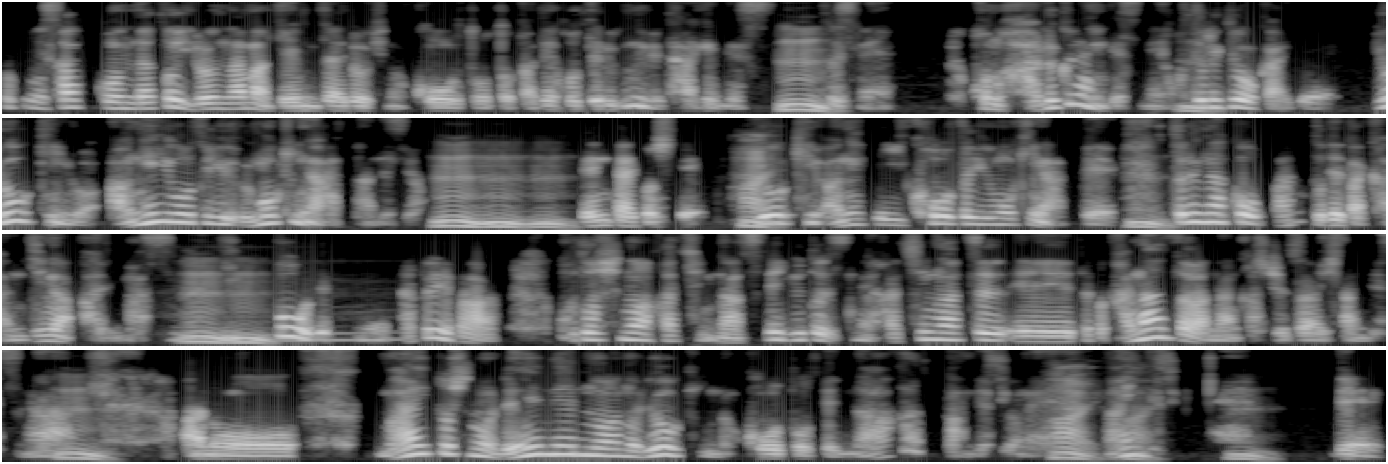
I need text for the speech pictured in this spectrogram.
特に昨今だといろんなまあ原材料費の高騰とかでホテル運営大変です。うんそうですね。この春ぐらいにですね、ホテル業界で料金を上げようという動きがあったんですよ。うんうんうん全体として。はい料金を上げていこうという動きがあって、うんそれがこうバッと出た感じがあります。うんうん一方ですね、例えば今年の8夏で言うとですね、8月、えー、例えば金沢なんか取材したんですが、うんあのー毎年の例年のあの料金の高騰ってなかったんですよね。はいないんですよね。うんで、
